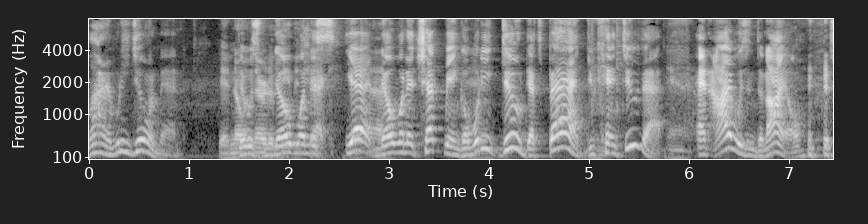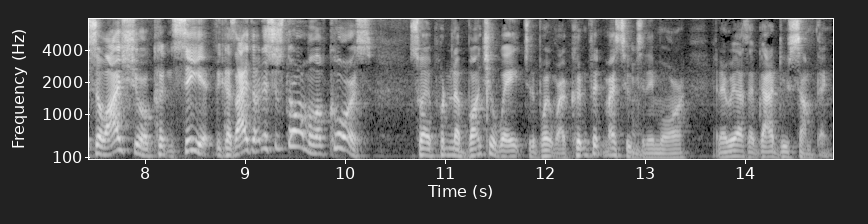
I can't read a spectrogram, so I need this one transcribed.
Larry, what are you doing, man? No there one was there no one to yeah, Yeah. no one to check me and go, what do you do? That's bad. You can't do that. Yeah. And I was in denial, so I sure couldn't see it because I thought this is normal, of course. So I put in a bunch of weight to the point where I couldn't fit in my suits Mm. anymore, and I realized I've got to do something.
